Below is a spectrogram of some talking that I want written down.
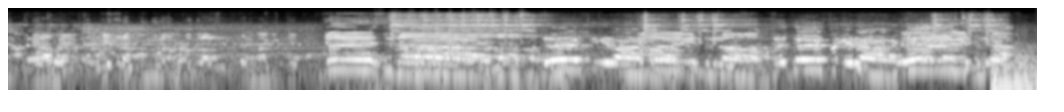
सुखदे रामा हेच रामचंद्र रामचंद्र मागितले जय श्रीराम. जय श्रीराम. जय श्रीराम. जय श्रीराम. जय श्रीराम.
